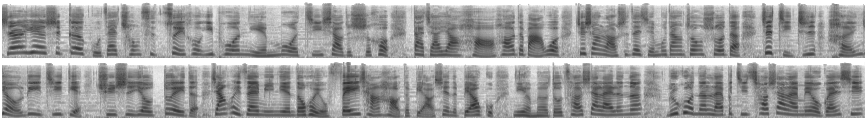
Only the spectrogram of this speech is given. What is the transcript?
DJ 二月是个股在冲刺最后一波年末绩效的时候，大家要好好的把握。就像老师在节目当中说的，这几只很有利基点、趋势又对的，将会在明年都会有非常好的表现的标股，你有没有都抄下来了呢？如果呢来不及抄下来没有关系，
